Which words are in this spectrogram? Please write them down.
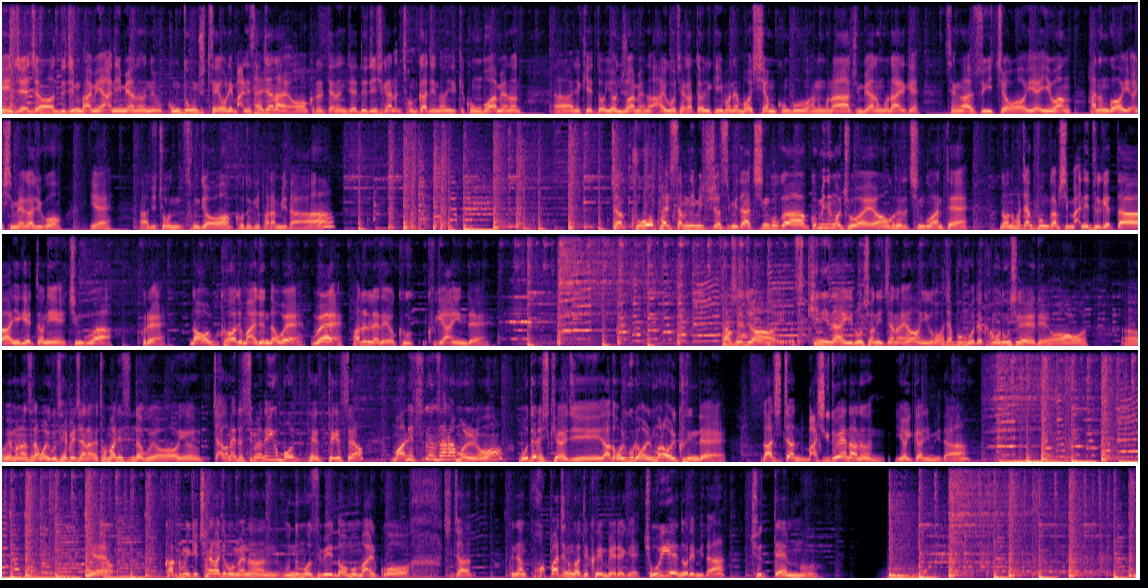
이게 이제 저 늦은 밤이 아니면은 공동주택에 우리 많이 살잖아요. 그럴 때는 이제 늦은 시간 전까지는 이렇게 공부하면은 아, 이렇게 또 연주하면은 아이고 제가 또 이렇게 이번에 뭐 시험 공부하는구나 준비하는구나 이렇게 생각할 수 있죠. 예, 이왕 하는 거 열심히 해가지고 예, 아주 좋은 성적 거두길 바랍니다. 자, 9583님이 주셨습니다. 친구가 꾸미는 걸 좋아해요. 그래서 친구한테 넌 화장품 값이 많이 들겠다 얘기했더니 친구가 그래, 나 얼굴 커가지고 많이 든다. 왜? 왜? 화를 내네요. 그, 그게 아닌데. 사실 저 스킨이나 이 로션 있잖아요. 이거 화장품 모델 강호동 씨가 해야 돼요. 어, 웬만한 사람 얼굴 세배잖아요더 많이 쓴다고요. 이거 작은 애들 쓰면 이거 뭐 되, 겠어요 많이 쓰는 사람을 어? 모델을 시켜야지. 나도 얼굴이 얼마나 얼큰인데. 나 진짜 마시기도 해 나는. 여기까지입니다. 가끔 이렇게 촬영할 때 보면은 웃는 모습이 너무 맑고 하, 진짜 그냥 폭 빠지는 것 같아요. 그의 매력에. 조이의 노래입니다. 주댐무.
